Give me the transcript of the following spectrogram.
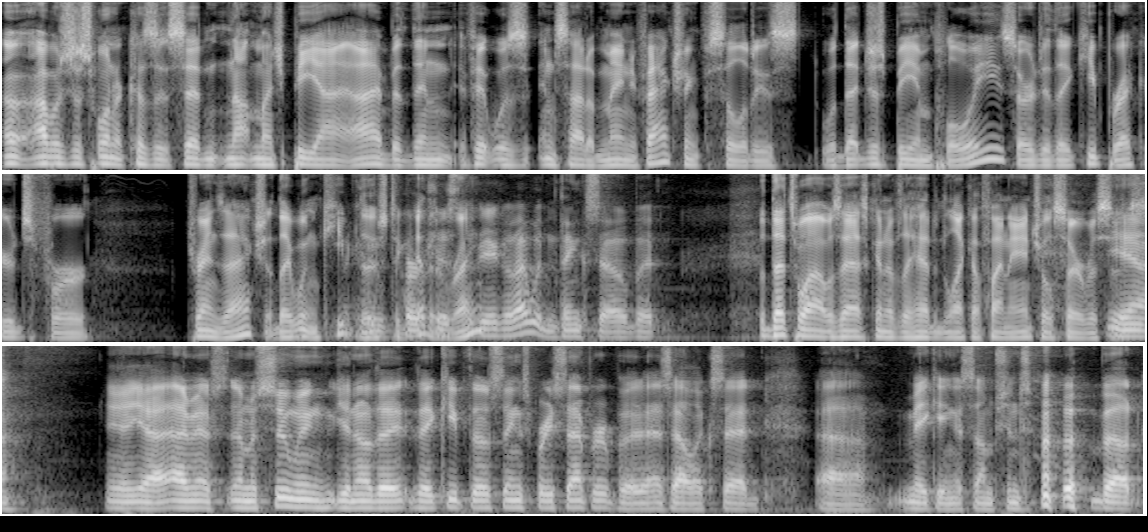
Uh, I was just wondering because it said not much PII, but then if it was inside of manufacturing facilities, would that just be employees, or do they keep records for transaction? They wouldn't keep those Who together, right? vehicle? I wouldn't think so, but But that's why I was asking if they had like a financial services. yeah. Yeah, yeah. I'm, I'm assuming you know they, they keep those things pretty separate, but as Alex said, uh, making assumptions about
